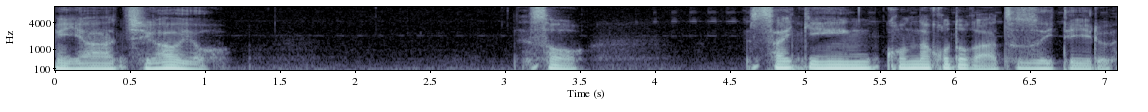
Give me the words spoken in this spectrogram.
いや、違うよ。そう。最近こんなことが続いている。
